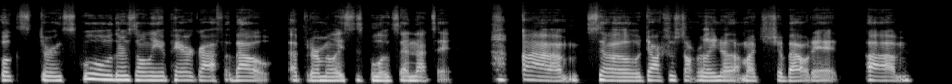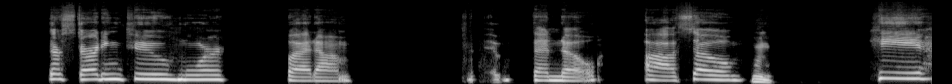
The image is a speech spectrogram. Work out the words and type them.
books during school, there's only a paragraph about epidermolysis bullosa, and that's it. Um, so doctors don't really know that much about it. Um, they're starting to more, but um, then no. Uh, so hmm. he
